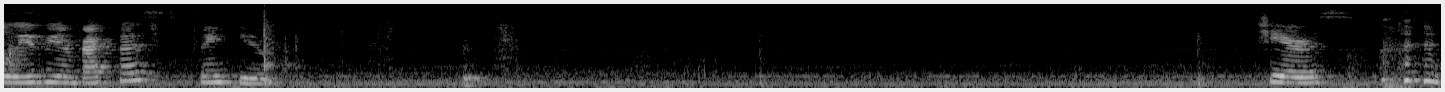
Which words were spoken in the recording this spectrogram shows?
Belizean breakfast. Thank you. Cheers.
